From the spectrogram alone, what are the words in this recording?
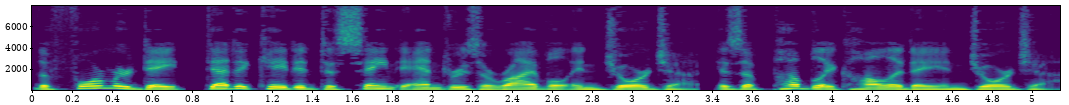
The former date, dedicated to St. Andrew's arrival in Georgia, is a public holiday in Georgia.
